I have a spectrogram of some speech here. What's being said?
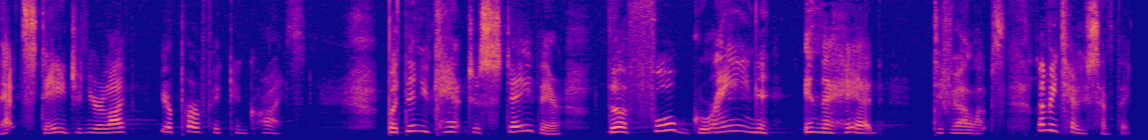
that stage in your life, you're perfect in Christ. But then you can't just stay there. The full grain in the head develops. Let me tell you something.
